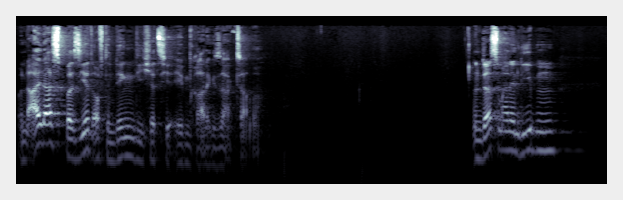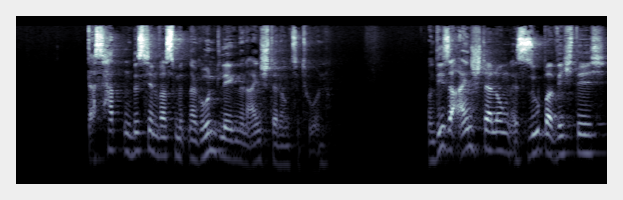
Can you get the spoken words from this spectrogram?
Und all das basiert auf den Dingen, die ich jetzt hier eben gerade gesagt habe. Und das, meine Lieben, das hat ein bisschen was mit einer grundlegenden Einstellung zu tun. Und diese Einstellung ist super wichtig,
